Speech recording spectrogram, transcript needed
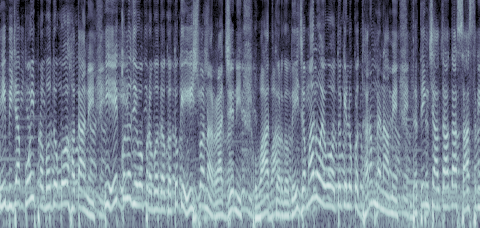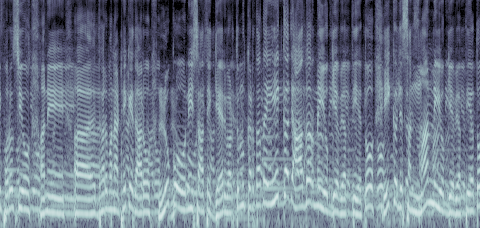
એ બીજા કોઈ પ્રબોધકો હતા નહીં. એ એકલો જ એવો પ્રબોધક હતો કે ઈશ્વરના રાજ્યની વાત કરતો હતો. એ જમાનો એવો હતો કે લોકો ધર્મના નામે ધતિંગ ચાલતા હતા, શાસ્ત્રી ફરોશીઓ અને ધર્મના ઠેકેદારો લોકોની સાથે ગેરવર્તણૂક કરતા હતા. એક જ આદરને યોગ્ય વ્યક્તિ હતો, એક જ સન્માનને યોગ્ય વ્યક્તિ હતો,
